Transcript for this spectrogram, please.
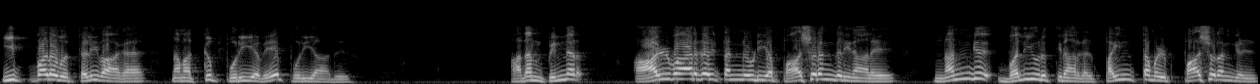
இவ்வளவு தெளிவாக நமக்கு புரியவே புரியாது. அதன் பின்னர் ஆழ்வார்கள் தங்களுடைய பாசுரங்களினாலே நன்கு வலியுறுத்தினார்கள். பைந்தமிழ் பாசுரங்கள்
